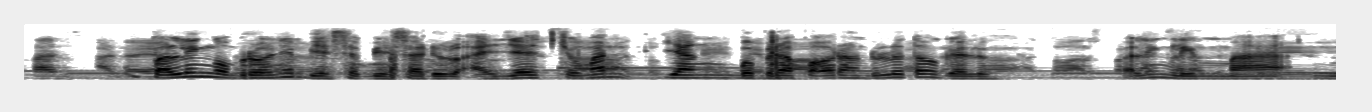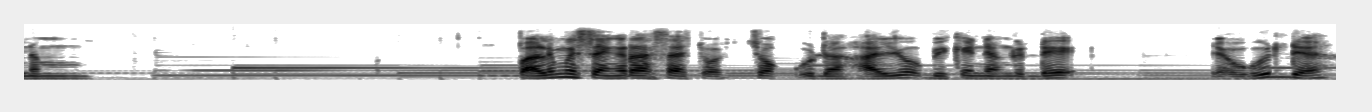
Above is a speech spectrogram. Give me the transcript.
kan ada yang paling ngobrolnya biasa-biasa dulu aja biasa, cuman yang beberapa tembak, orang dulu tau gak lu paling lima enam paling misalnya ngerasa cocok udah ayo bikin yang gede ya udah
